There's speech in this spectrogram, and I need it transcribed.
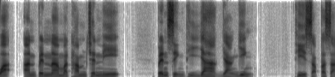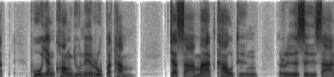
วะอันเป็นนามธรรมเช่นนี้ เป็นสิ่งที่ยากอย่างยิ่ง ที่สรรพสัตว์ผู้ยังคล้องอยู่ในรูปธรรม จะสามารถเข้าถึง หรือสื่อสาร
